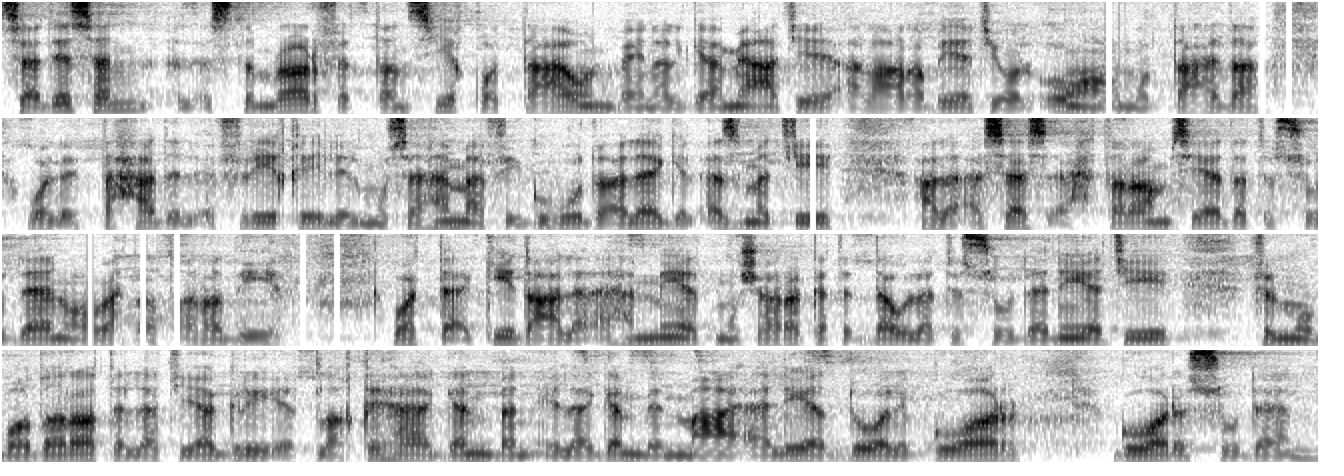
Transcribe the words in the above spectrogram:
سادسا الاستمرار في التنسيق والتعاون بين الجامعة العربية والأمم المتحدة والاتحاد الإفريقي للمساهمة في جهود علاج الأزمة على أساس احترام سيادة السودان ووحدة أراضيه والتأكيد على أهمية مشاركة الدولة السودانية في المبادرات التي يجري إطلاقها جنبا إلى جنب مع آلية دول الجوار جوار السودان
